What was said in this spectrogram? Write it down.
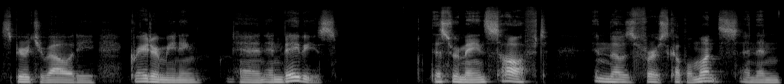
spirituality, greater meaning, and in babies. This remains soft in those first couple months and then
